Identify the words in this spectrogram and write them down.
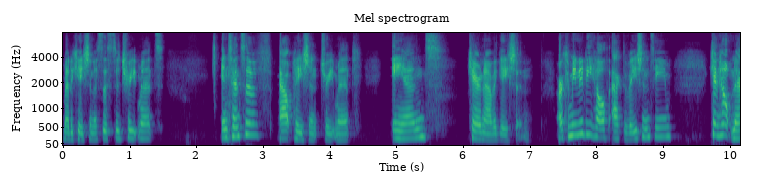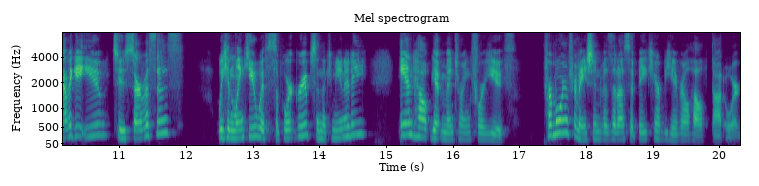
medication assisted treatment, intensive outpatient treatment, and care navigation. Our community health activation team can help navigate you to services. We can link you with support groups in the community and help get mentoring for youth. For more information, visit us at baycarebehavioralhealth.org.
